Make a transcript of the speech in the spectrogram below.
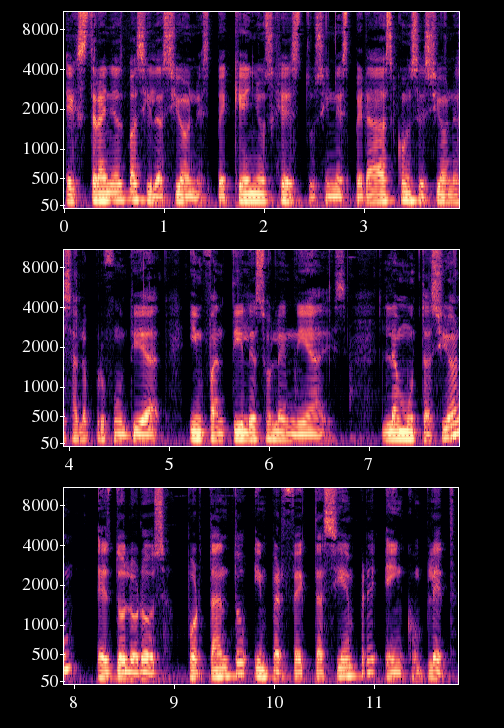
extrañas vacilaciones, pequeños gestos, inesperadas concesiones a la profundidad, infantiles solemnidades. La mutación es dolorosa, por tanto imperfecta siempre e incompleta.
